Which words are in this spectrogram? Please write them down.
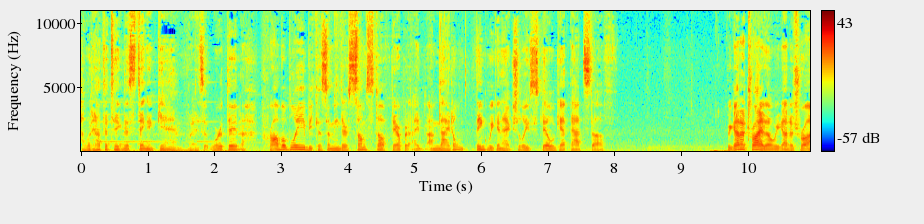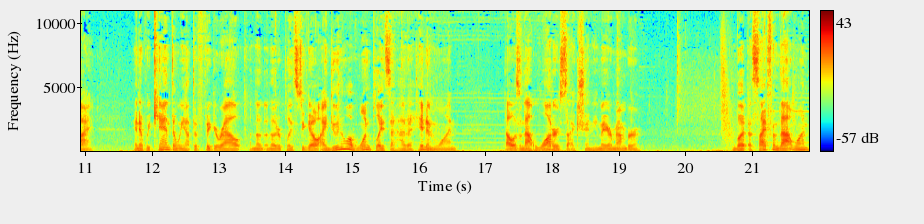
I would have to take this thing again, but is it worth it? Probably, because I mean, there's some stuff there, but I, I'm, I don't think we can actually still get that stuff. We gotta try though, we gotta try. And if we can't, then we have to figure out another, place to go. I do know of one place that has a hidden one. That was in that water section, you may remember. But aside from that one,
